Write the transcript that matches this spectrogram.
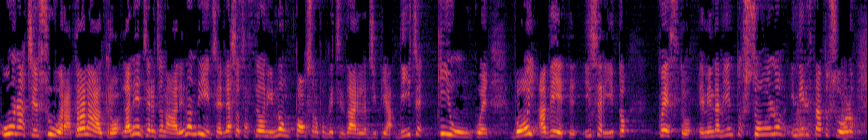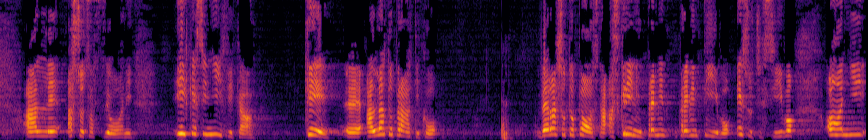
Una censura, tra l'altro la legge regionale non dice che le associazioni non possono pubblicizzare la GPA, dice chiunque. Voi avete inserito questo emendamento solo, indirizzato solo alle associazioni, il che significa che eh, al lato pratico verrà sottoposta a screening pre preventivo e successivo ogni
